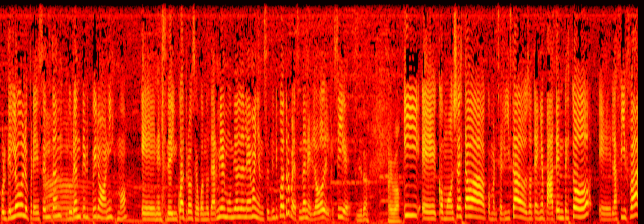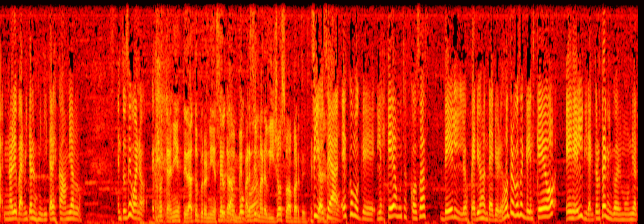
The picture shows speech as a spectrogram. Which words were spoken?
porque el logo lo presentan Ah. durante el peronismo eh, en el 74, o sea, cuando termina el Mundial de Alemania en el 74, presentan el logo del que sigue. Mira. Ahí va. Y eh, como ya estaba comercializado, ya tenía patentes, todo, eh, la FIFA no le permite a los militares cambiarlo. Entonces, bueno, No tenía este dato, pero ni de cerca. Me parece ¿eh? maravilloso aparte. Sí, o sea, es como que les queda muchas cosas de los periodos anteriores. Otra cosa que les quedó es el director técnico del Mundial,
